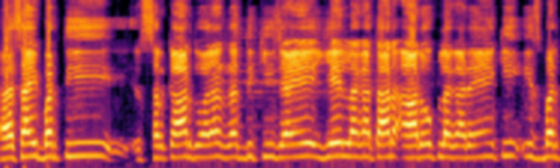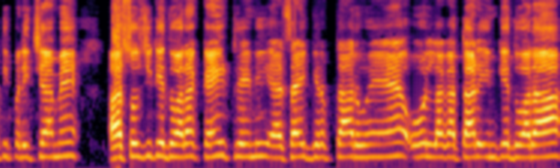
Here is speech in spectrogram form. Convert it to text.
एसआई भर्ती सरकार द्वारा रद्द की जाए, ये लगातार आरोप लगा रहे हैं कि इस भर्ती परीक्षा में एसओजी के द्वारा कई ट्रेनिंग एसआई गिरफ़्तार हुए हैं और लगातार इनके द्वारा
